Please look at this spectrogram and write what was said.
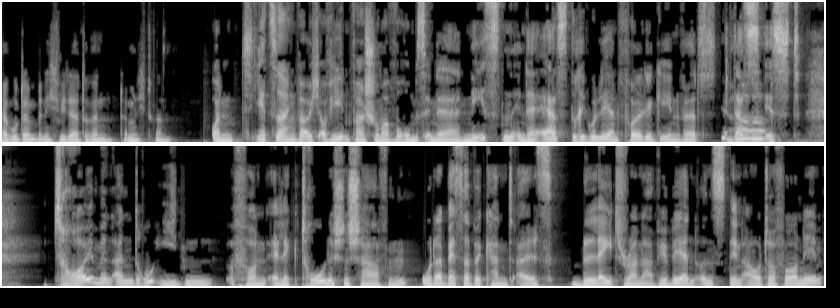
Ja gut, dann bin ich wieder drin. Dann bin ich drin. Und jetzt sagen wir euch auf jeden Fall schon mal, worum es in der nächsten, in der ersten regulären Folge gehen wird. Ja. Das ist Träumen Androiden von elektronischen Schafen oder besser bekannt als Blade Runner. Wir werden uns den Autor vornehmen,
